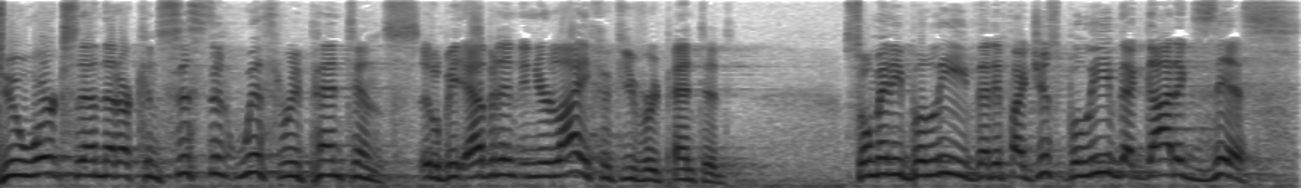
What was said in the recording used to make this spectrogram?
Do works then that are consistent with repentance. It'll be evident in your life if you've repented. So many believe that if I just believe that God exists,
